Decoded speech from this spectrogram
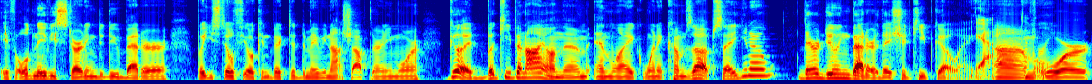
if Old Navy's starting to do better, but you still feel convicted to maybe not shop there anymore, good. But keep an eye on them, and like when it comes up, say, you know, they're doing better. They should keep going. Yeah, Um, definitely. or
